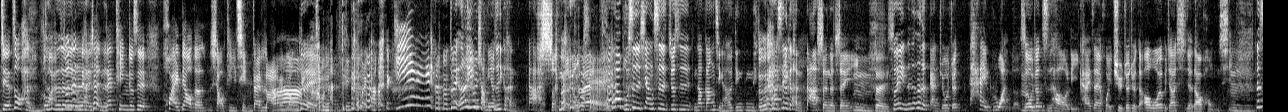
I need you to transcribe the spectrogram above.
节奏很乱，就是你很像你在听，就是坏掉的小提琴在拉的那种，对，好难听，Oh my god，对，而因为小提琴是一个很大声的东西，它又不是像是就是你知道钢琴还会叮叮叮，它是一个很大声的声音，对，所以那个那个感觉我觉得太乱了，所以我就只好离开再回去，就觉得哦，我有比较吸得到空气，嗯，但是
